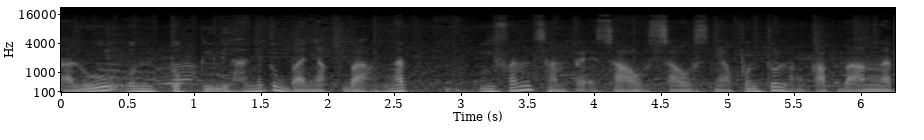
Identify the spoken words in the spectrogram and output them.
Lalu untuk pilihannya tuh banyak banget. Even sampai saus-sausnya pun tuh lengkap banget.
